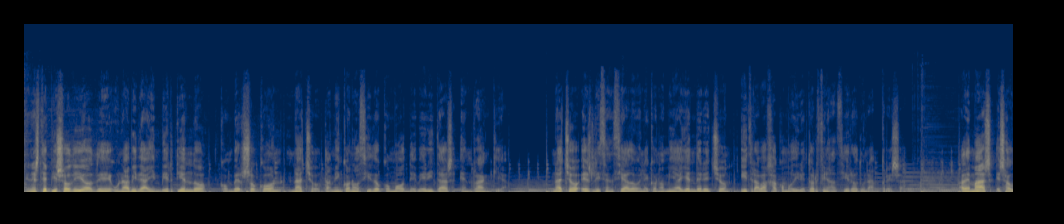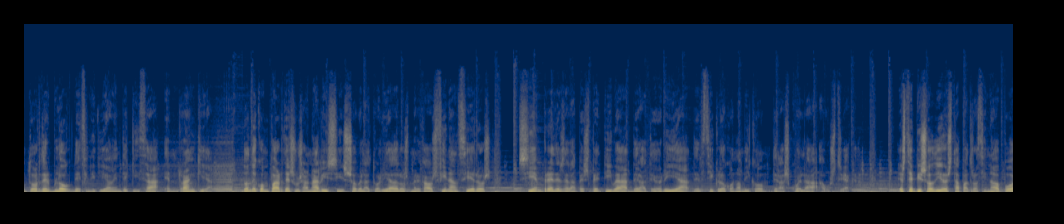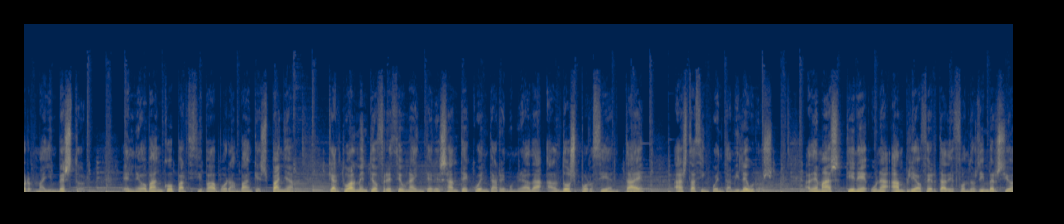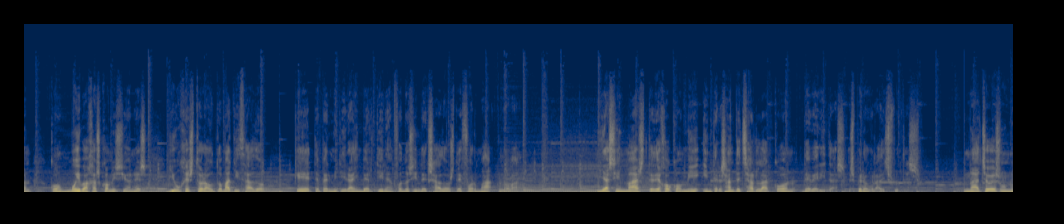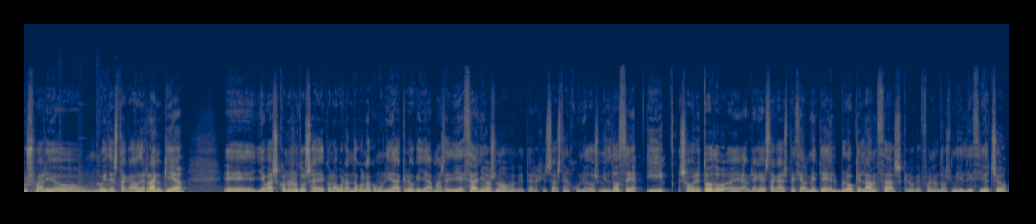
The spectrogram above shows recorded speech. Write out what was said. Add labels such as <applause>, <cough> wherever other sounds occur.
En este episodio de Una vida invirtiendo, converso con Nacho, también conocido como De Veritas en Rankia. Nacho es licenciado en Economía y en Derecho y trabaja como director financiero de una empresa. Además, es autor del blog Definitivamente Quizá en Rankia, donde comparte sus análisis sobre la actualidad de los mercados financieros, siempre desde la perspectiva de la teoría del ciclo económico de la escuela austriaca. Este episodio está patrocinado por MyInvestor, el neobanco participado por Ambank España, que actualmente ofrece una interesante cuenta remunerada al 2% TAE hasta 50.000 euros. Además, tiene una amplia oferta de fondos de inversión con muy bajas comisiones y un gestor automatizado que te permitirá invertir en fondos indexados de forma global. Y ya sin más, te dejo con mi interesante charla con De Veritas. Espero que la disfrutes. Nacho es un usuario muy destacado de Rankia. Eh, llevas con nosotros eh, colaborando con la comunidad creo que ya más de 10 años, ¿no? te registraste en junio de 2012 y sobre todo eh, habría que destacar especialmente el blog que lanzas, creo que fue en el 2018,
